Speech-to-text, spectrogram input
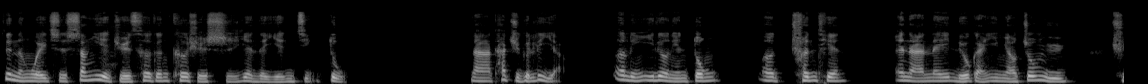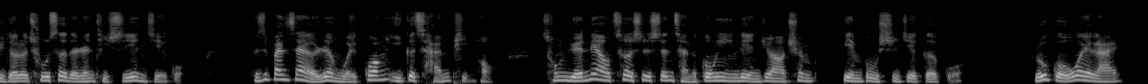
这能维持商业决策跟科学实验的严谨度。”那他举个例啊，二零一六年冬呃春天，mRNA 流感疫苗终于取得了出色的人体实验结果。可是班塞尔认为，光一个产品哦。从原料测试生产的供应链就要遍遍布世界各国。如果未来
